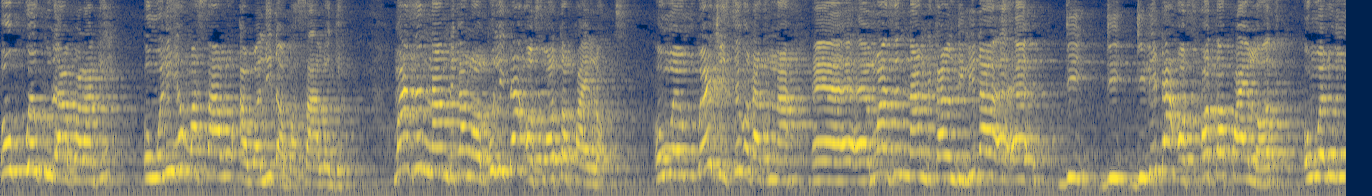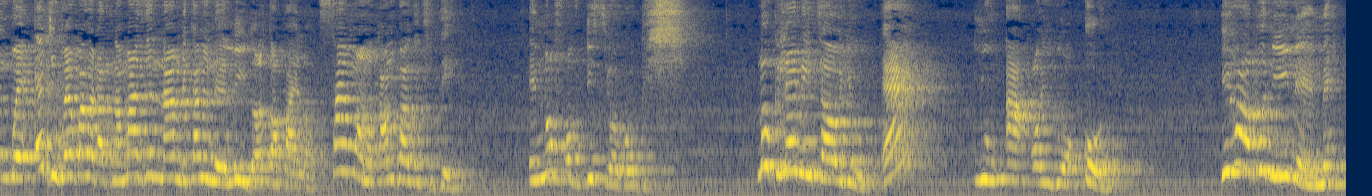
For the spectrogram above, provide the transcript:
okwu ekwuru agwara gị? O nwere ihe gbasara awa gbasara gị? Maazị nnamdị kanụ ọ bụ leader of autopilot. O nwere mgbe eji sị that na maazị nnamdị kanụ the leader the leader of autopilot o nwere mgbe eji wee gwa that na maazị nnamdị kanụ na-elid autopilot. Simon ka m gwa gị today. Enough of this your rubbish. Look let me tell you eh? You are on your own. Ihe ọbụla ị na-eme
